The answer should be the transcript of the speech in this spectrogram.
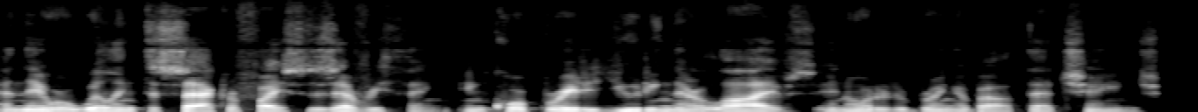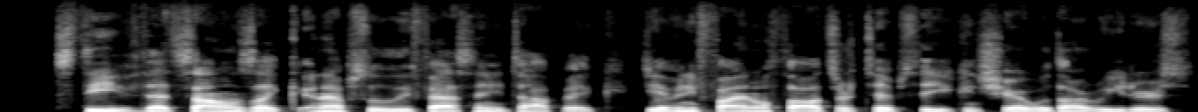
and they were willing to sacrifice everything, incorporated using their lives in order to bring about that change. Steve, that sounds like an absolutely fascinating topic. Do you have any final thoughts or tips that you can share with our readers?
